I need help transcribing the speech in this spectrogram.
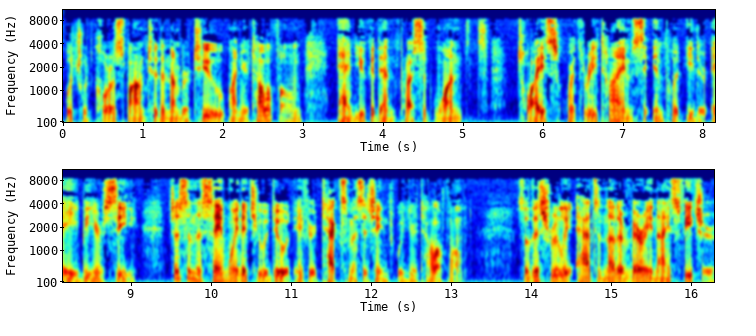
which would correspond to the number 2 on your telephone, and you could then press it once, twice, or three times to input either A, B, or C. Just in the same way that you would do it if you're text messaging with your telephone. So this really adds another very nice feature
